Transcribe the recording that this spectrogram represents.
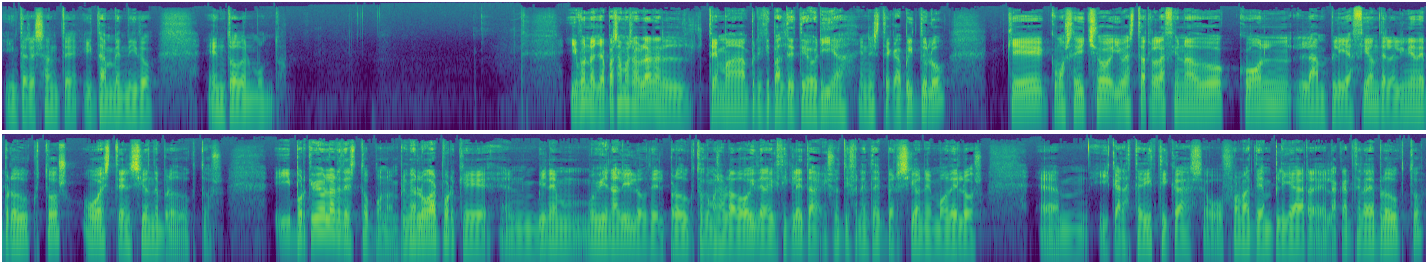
interesante y tan vendido en todo el mundo. Y bueno, ya pasamos a hablar al tema principal de teoría en este capítulo, que, como os he dicho, iba a estar relacionado con la ampliación de la línea de productos o extensión de productos. ¿Y por qué voy a hablar de esto? Bueno, en primer lugar porque viene muy bien al hilo del producto que hemos hablado hoy, de la bicicleta y sus diferentes versiones, modelos em, y características o formas de ampliar eh, la cartera de productos.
